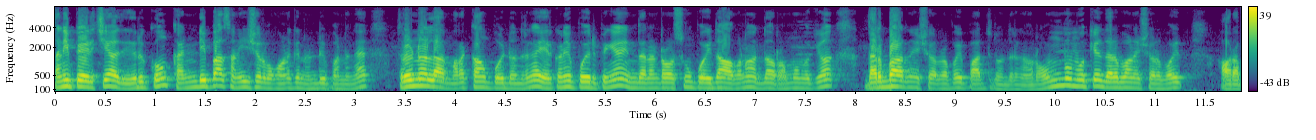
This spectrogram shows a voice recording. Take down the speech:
சனிப்பெயர்ச்சியாக அது இருக்கும். கண்டிப்பாக சனீஸ்வர பகவானுக்கு நன்றி பண்ணுங்கள் திருநள்ளார் மறக்காமல் போயிட்டு வந்துருங்க. ஏற்கனவே போயிருப்பீங்க. இந்த ரெண்டரை வருஷமும் போய் தான் ஆகணும். அதுதான் ரொம்ப முக்கியம். தர்பாரணேஸ்வரரை போய் பார்த்துட்டு வந்துருங்க. ரொம்ப முக்கியம் தர்பாரணேஸ்வரர் போய். அவரை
